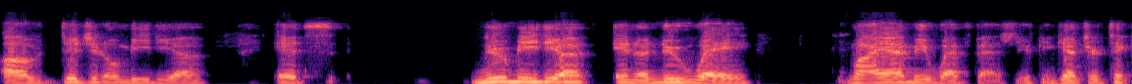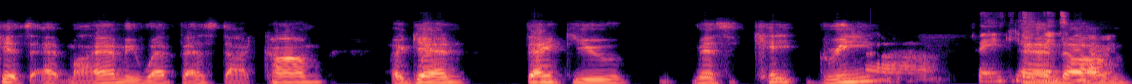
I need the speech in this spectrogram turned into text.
of digital media. It's new media in a new way. Miami Web Fest. You can get your tickets at miamiwebfest.com. Again, thank you, Miss Kate Green. Uh Thank you. And um,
